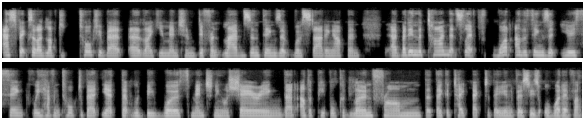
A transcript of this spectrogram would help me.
aspects that I'd love to talk to you about, uh, like you mentioned, different labs and things that we're starting up. And uh, but in the time that's left, what other things that you think we haven't talked about yet that would be worth mentioning or sharing that other people could learn from, that they could take back to their universities or whatever?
